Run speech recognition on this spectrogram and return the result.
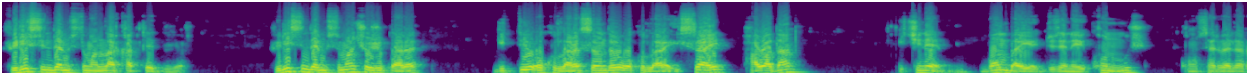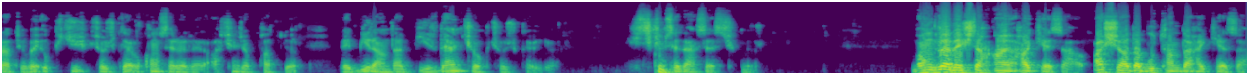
Filistin'de Müslümanlar katlediliyor. Filistin'de Müslüman çocukları gittiği okullara, sığındığı okullara İsrail havadan içine bombayı düzeneyi konmuş konserveler atıyor ve o küçük çocuklar o konserveleri açınca patlıyor ve bir anda birden çok çocuk ölüyor. Hiç kimseden ses çıkmıyor. Bangladeş'te ha- hakeza, aşağıda Butan'da hakeza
